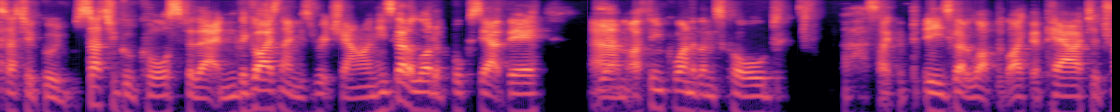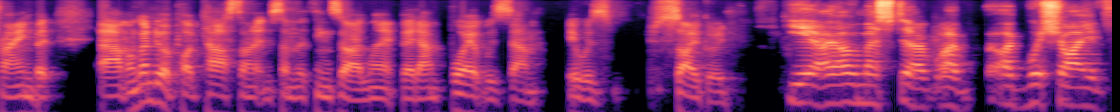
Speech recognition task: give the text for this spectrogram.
such a good such a good course for that and the guy's name is rich allen he's got a lot of books out there um, i think one of them's called oh, it's like he's got a lot, but like the power to train. But um, I'm going to do a podcast on it and some of the things that I learned. But um, boy, it was um, it was so good. Yeah, I almost uh, I, I wish I've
